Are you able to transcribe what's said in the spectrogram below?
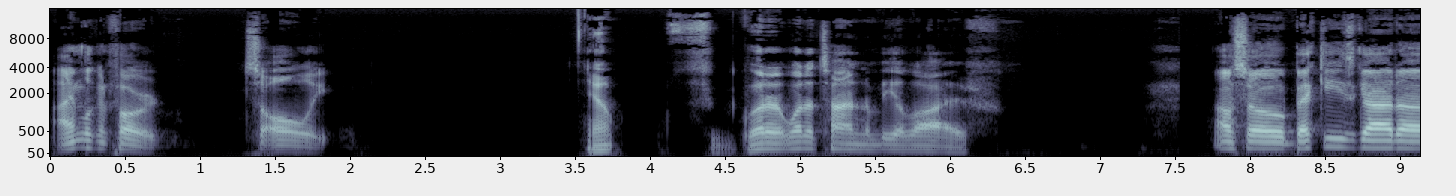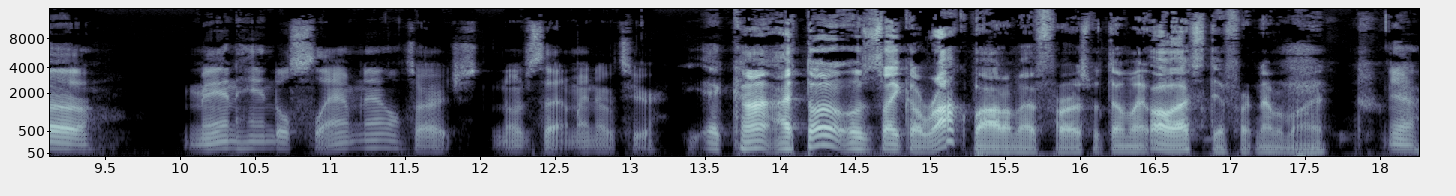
I'm looking forward to all elite. Yep. What a what a time to be alive. Oh, so Becky's got a manhandle slam now. Sorry, I just noticed that in my notes here. It kind I thought it was like a rock bottom at first, but then I'm like, oh, that's different. Never mind. Yeah,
